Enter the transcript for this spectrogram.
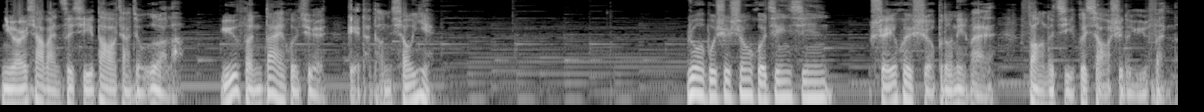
女儿下晚自习到家就饿了，鱼粉带回去给她当宵夜。若不是生活艰辛，谁会舍不得那碗放了几个小时的鱼粉呢？”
